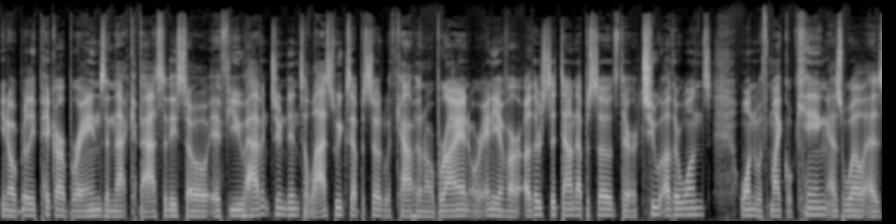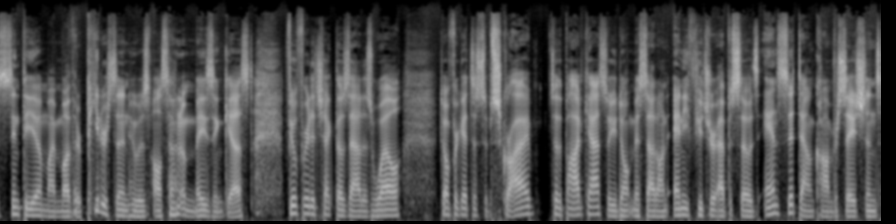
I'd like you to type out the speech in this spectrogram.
you know, really pick our brains in that capacity. So if you haven't tuned into last week's episode with Catherine O'Brien or any of our other sit down episodes, there are two other ones one with Michael King, as well as Cynthia, my mother Peterson, who is also an amazing guest. Feel free to check those out as well. Don't forget to subscribe to the podcast so you don't miss out on any future episodes and sit down conversations.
